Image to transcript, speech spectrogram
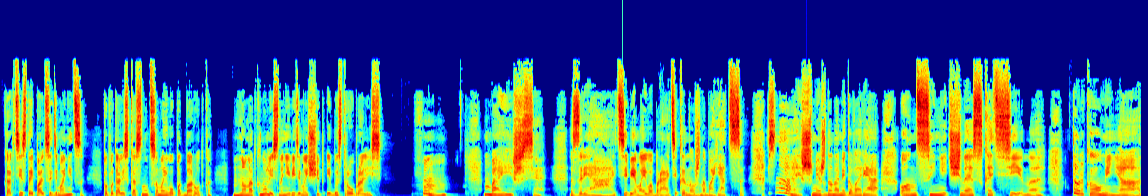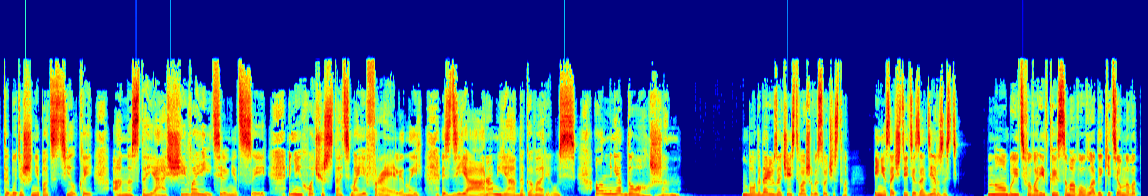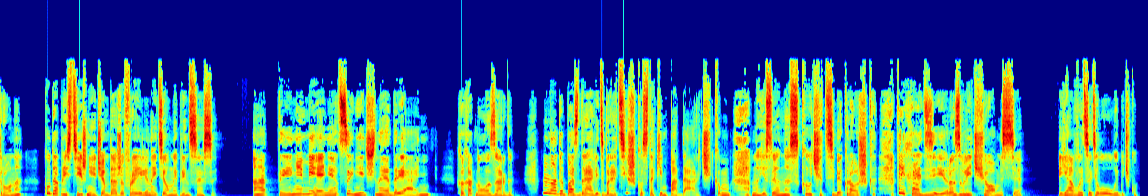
Когтистые пальцы демоницы попытались коснуться моего подбородка, но наткнулись на невидимый щит и быстро убрались. «Хм, боишься?» «Зря тебе моего братика нужно бояться. Знаешь, между нами говоря, он циничная скотина. Только у меня ты будешь не подстилкой, а настоящей воительницей. Не хочешь стать моей фрейлиной? С Дьяром я договорюсь. Он мне должен». «Благодарю за честь, ваше высочество», и не сочтите за дерзость, но быть фавориткой самого владыки темного трона куда престижнее, чем даже фрейлиной темной принцессы. «А ты не менее циничная дрянь», — хохотнула Зарга. «Надо поздравить братишку с таким подарочком, но если он наскучит тебе, крошка, приходи, развлечемся». Я выцедила улыбочку.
